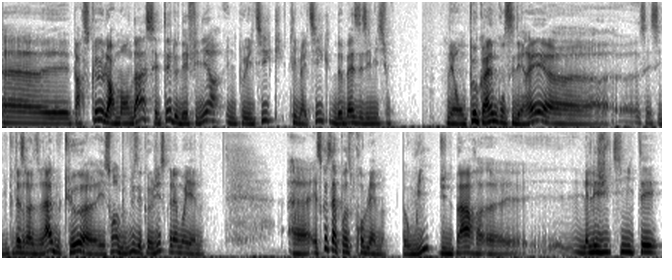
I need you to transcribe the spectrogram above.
euh, parce que leur mandat, c'était de définir une politique climatique de baisse des émissions. Mais on peut quand même considérer, euh, c'est une hypothèse raisonnable, qu'ils euh, sont un peu plus écologistes que la moyenne. Est-ce que ça pose problème? Oui, d'une part, la légitimité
